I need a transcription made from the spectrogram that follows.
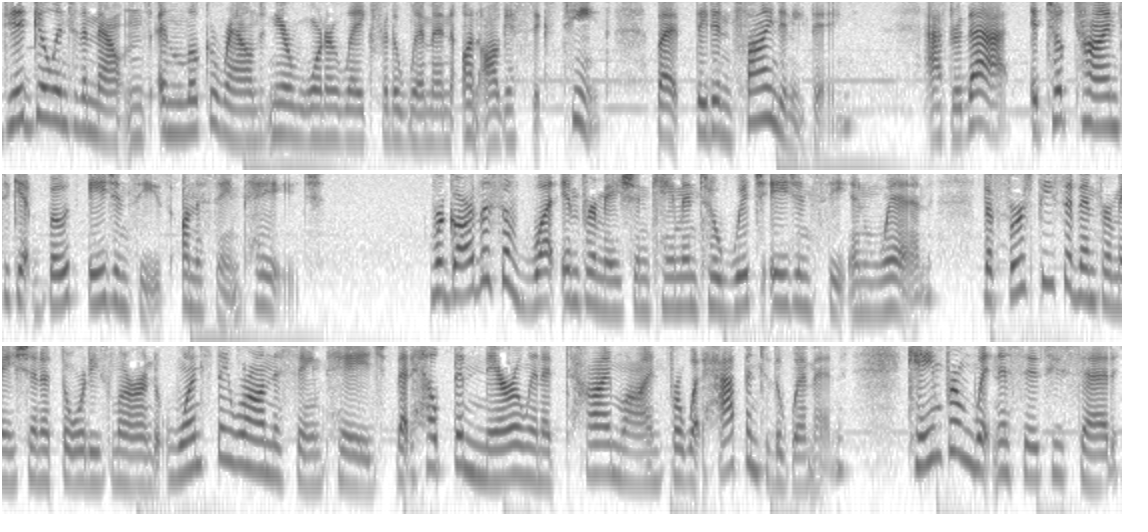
did go into the mountains and look around near Warner Lake for the women on August 16th, but they didn't find anything. After that, it took time to get both agencies on the same page. Regardless of what information came into which agency and when, the first piece of information authorities learned once they were on the same page that helped them narrow in a timeline for what happened to the women came from witnesses who said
